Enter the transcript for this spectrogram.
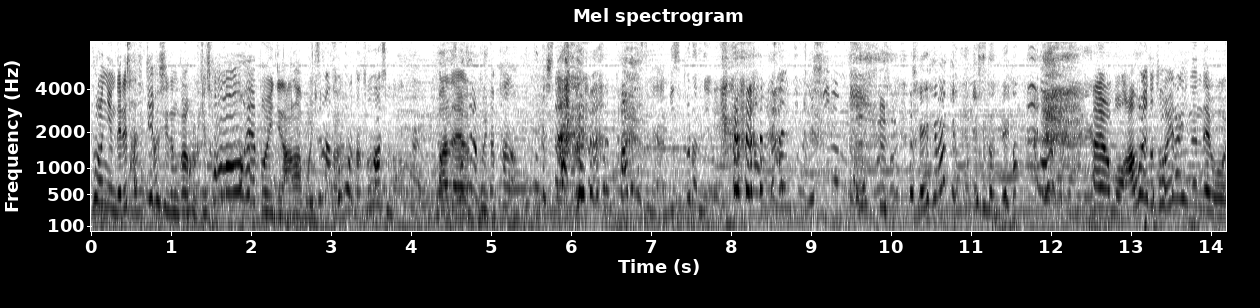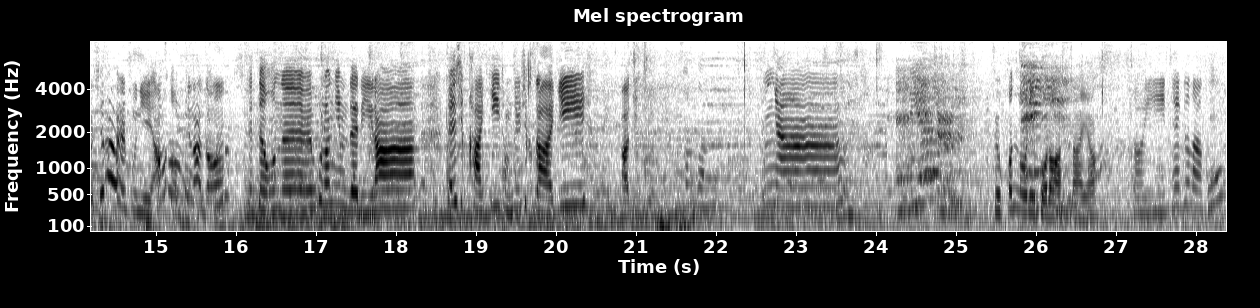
프로님들이 사진 찍으시는 걸 그렇게 선호해 보이진 않아 보이시죠? 하지만 속으로 다 좋아하신 것 같아요. 맞아요. 사진을 보니까 다 웃고 계시더라고요. 빠지셨습니다. 미스프로님. 사진 찍는 게 싫은데. 제일 해맑게 웃고 계시던데요? 아유 뭐 아무래도 저희랑 있는데 뭐 싫어할 분이 아무도 없긴 하죠. 일단 오늘 프로님들이랑 회식하기, 점심 식사하기 아주 굿. 성공. 안녕. 불꽃놀이 보러 왔어요. 저희 퇴근하고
